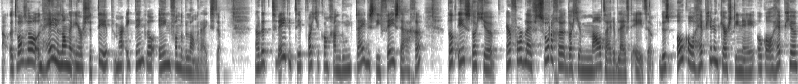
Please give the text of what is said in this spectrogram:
Nou, het was wel een hele lange eerste tip, maar ik denk wel een van de belangrijkste. Nou, de tweede tip wat je kan gaan doen tijdens die feestdagen, Dat is dat je ervoor blijft zorgen dat je maaltijden blijft eten. Dus ook al heb je een kerstdiner, ook al heb je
